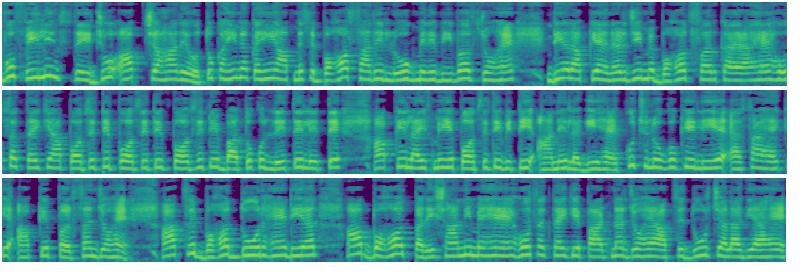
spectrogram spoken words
वो फीलिंग्स दे, जो आप चाह रहे हो। तो कहीं ना कहीं आप में से बहुत सारे लोग मेरे व्यूवर्स जो हैं डियर आपके एनर्जी में बहुत फ़र्क आया है। हो सकता है कि आप पॉजिटिव पॉजिटिव पॉजिटिव बातों को लेते लेते आपकी लाइफ में ये पॉजिटिविटी आने लगी है। कुछ लोगों के लिए ऐसा है कि आपके पर्सन जो है, आपसे बहुत दूर हैं डियर आप बहुत परेशानी में हैं। हो सकता है कि पार्टनर जो है आपसे दूर चला गया है।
